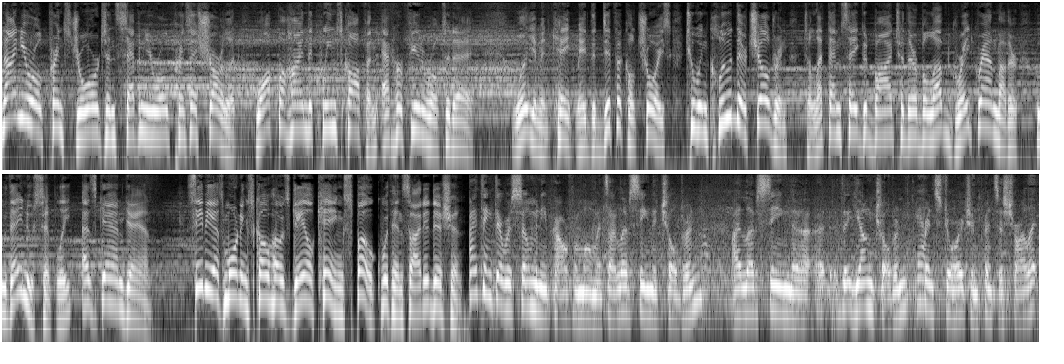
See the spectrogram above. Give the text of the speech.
Nine year old Prince George and seven year old Princess Charlotte walked behind the Queen's coffin at her funeral today. William and Kate made the difficult choice to include their children to let them say goodbye to their beloved great grandmother, who they knew simply as Gan Gan. CBS Morning's co-host Gayle King spoke with Inside Edition. I think there were so many powerful moments. I love seeing the children. I love seeing the uh, the young children, yeah. Prince George and Princess Charlotte.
